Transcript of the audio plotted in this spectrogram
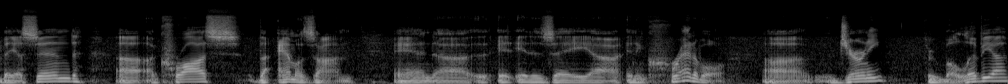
they ascend uh, across the Amazon and uh, it, it is a uh, an incredible uh, journey through Bolivia,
